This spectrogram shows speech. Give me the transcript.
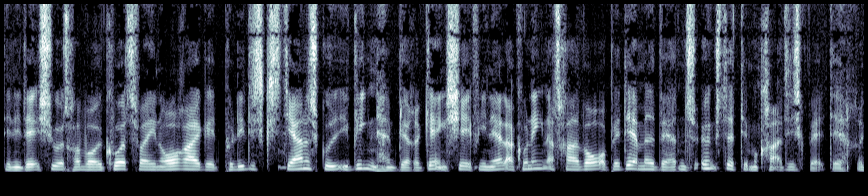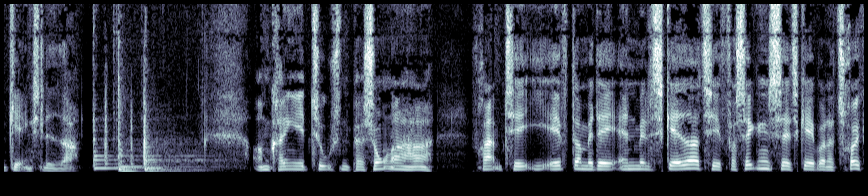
Den i dag 37-årige Kurz var i en årrække et politisk stjerneskud i Wien. Han blev regeringschef i en alder kun 31 år og blev dermed verdens yngste demokratisk valgte regeringsleder. Omkring 1000 personer har frem til i eftermiddag anmeldt skader til forsikringsselskaberne Tryg,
